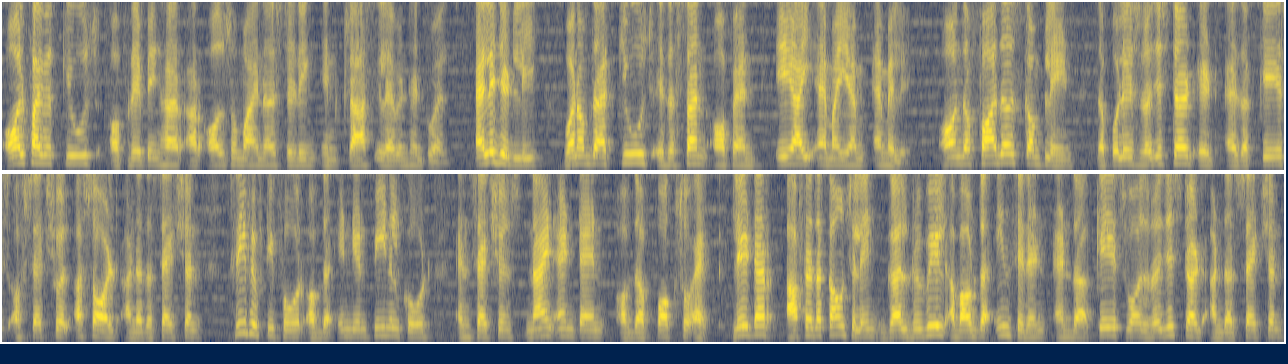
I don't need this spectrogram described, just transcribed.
all five accused of raping her are also minors studying in class 11th and 12th. Allegedly, one of the accused is the son of an AIMIM MLA. On the father's complaint, the police registered it as a case of sexual assault under the section 354 of the Indian Penal Code and sections 9 and 10 of the POCSO Act. Later, after the counseling, girl revealed about the incident and the case was registered under section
